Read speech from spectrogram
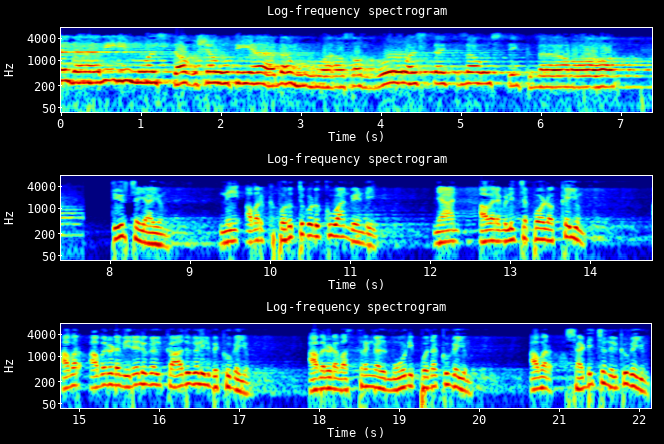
آذانهم واستغشوا ثيابهم وأصروا واستكبروا استكبارا തീർച്ചയായും നീ അവർക്ക് പൊറത്തു കൊടുക്കുവാൻ വേണ്ടി ഞാൻ അവരെ വിളിച്ചപ്പോഴൊക്കെയും അവർ അവരുടെ വിരലുകൾ കാതുകളിൽ വെക്കുകയും അവരുടെ വസ്ത്രങ്ങൾ മൂടിപ്പുതക്കുകയും അവർ ശടിച്ചു നിൽക്കുകയും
